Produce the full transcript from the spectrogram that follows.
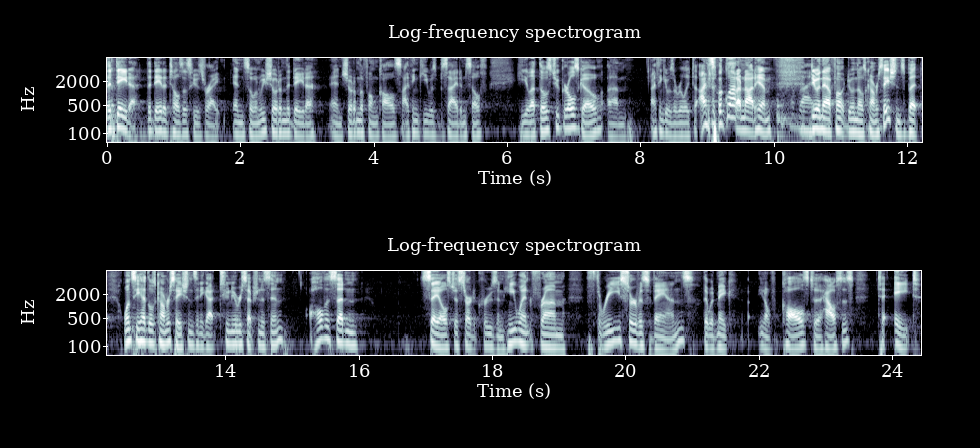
the data, the data tells us who's right. And so when we showed him the data and showed him the phone calls, I think he was beside himself. He let those two girls go. Um, I think it was a really. T- I'm so glad I'm not him Right. doing that phone, doing those conversations. But once he had those conversations and he got two new receptionists in, all of a sudden sales just started cruising. He went from three service vans that would make you know calls to houses to eight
